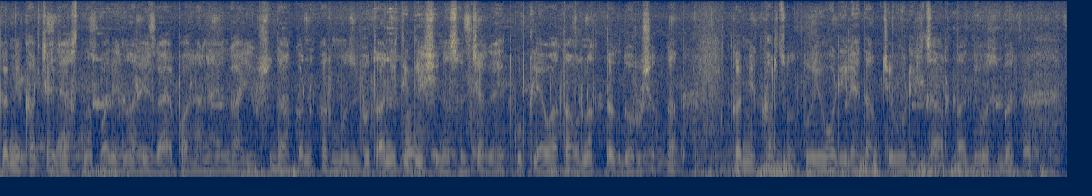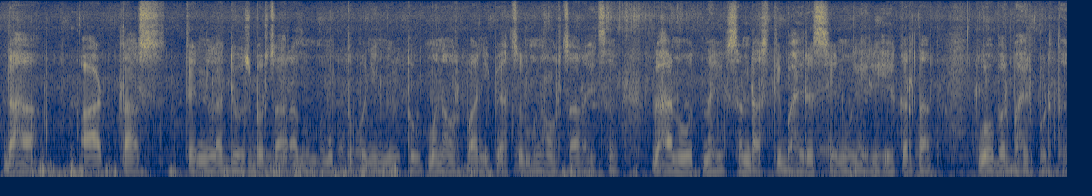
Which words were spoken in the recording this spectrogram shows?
कमी खर्चात जास्त नफा देणारं हे गायपालन आहे. गायी सुद्धा कणकर मजबूत आणि ती देशी नसलच्या गायीत कुठल्या वातावरणात तग धरू शकतात? कमी खर्च होतो हे वडील आहेत आमचे वडील चारतात दिवसभर दहा आठ तास त्यांना दिवसभर चारा मुक्तपणे मिळतो. मनावर पाणी प्यायचं मनावर चारायचं घाण होत नाही. संडास ती बाहेरच शेण वगैरे हे करतात. गोबर बाहेर पडतं.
